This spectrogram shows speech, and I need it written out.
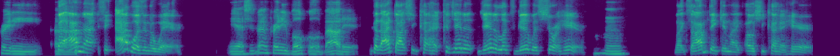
pretty uh, But I'm not see, I wasn't aware. Yeah, she's been pretty vocal about it. Because I thought she cut her because Jada Jada looks good with short hair. Mm-hmm. Like so I'm thinking like, oh, she cut her hair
